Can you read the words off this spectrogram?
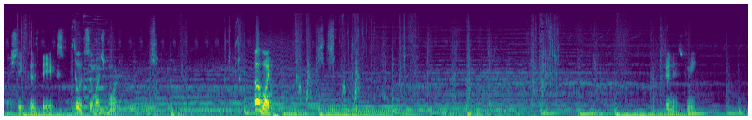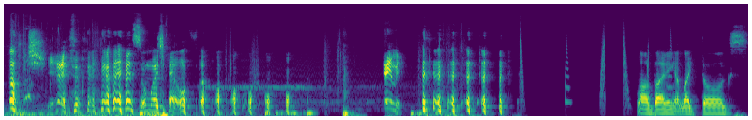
Especially because they explode so much more. Oh boy. Goodness me. Oh shit! so much health. Damn it! Law biting, I like dogs.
